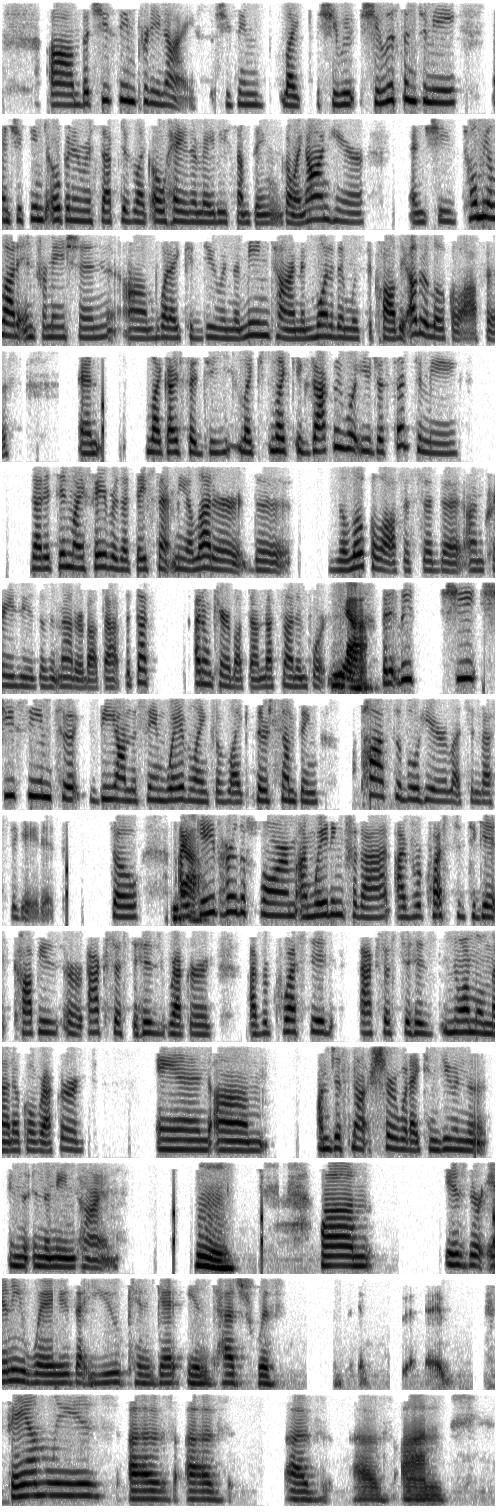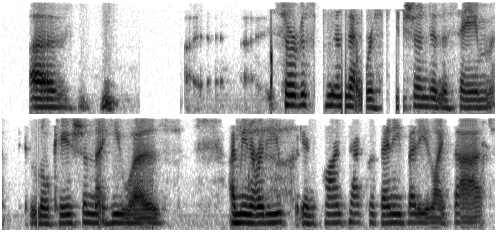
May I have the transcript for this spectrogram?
Um, but she seemed pretty nice. She seemed like she she listened to me and she seemed open and receptive. Like, oh hey, there may be something going on here. And she told me a lot of information, um, what I could do in the meantime. And one of them was to call the other local office. And like I said to you, like like exactly what you just said to me, that it's in my favor that they sent me a letter. The the local office said that I'm crazy. It doesn't matter about that. But that's I don't care about them. That's not important. Yeah. But at least she she seemed to be on the same wavelength of like there's something possible here. Let's investigate it. So yeah. I gave her the form. I'm waiting for that. I've requested to get copies or access to his record. I've requested access to his normal medical records. And um, I'm just not sure what I can do in the in the in the meantime. Hmm. Um, is there any way that you can get in touch with families of of of of um, of uh, servicemen that were stationed in the same location that he was? I mean, are you in contact with anybody like that?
